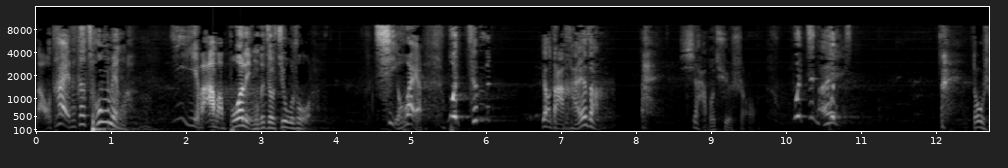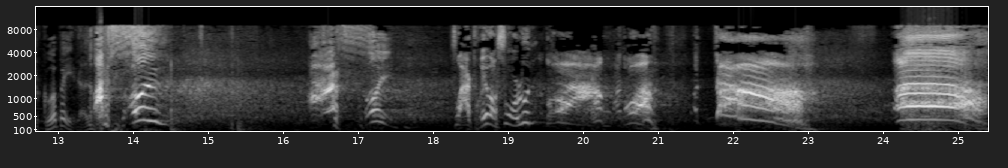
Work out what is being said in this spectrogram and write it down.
老太太她聪明了，一把把脖领子就揪住了，气坏了，我他妈，要打孩子，哎，下不去手，我这哎。我都是隔辈人。啊！哎，啊！哎，抓着腿往树上抡，啊啊啊啊！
